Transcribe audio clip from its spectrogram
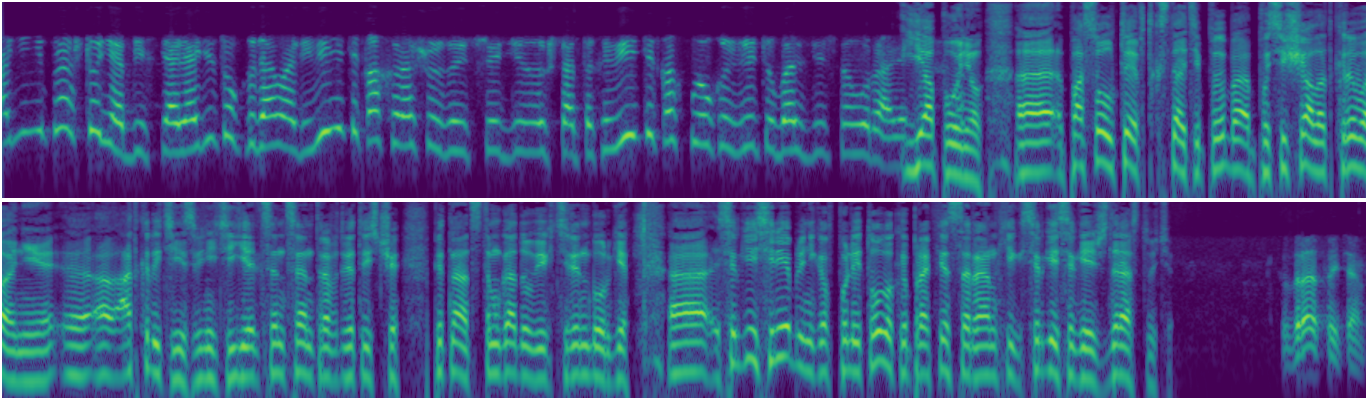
Они ни про что не объясняли, они только давали. Видите, как хорошо жить в Соединенных Штатах, и видите, как плохо жить у вас здесь на Урале. Я понял. Э, Посол Тефт, кстати, посещал открывание, э, открытие, извините, Ельцин-центра в 2015 году в Екатеринбурге. Э, Сергей Серебренников, политолог и профессор РАНХИК. Сергей Сергеевич, здравствуйте. Здравствуйте.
